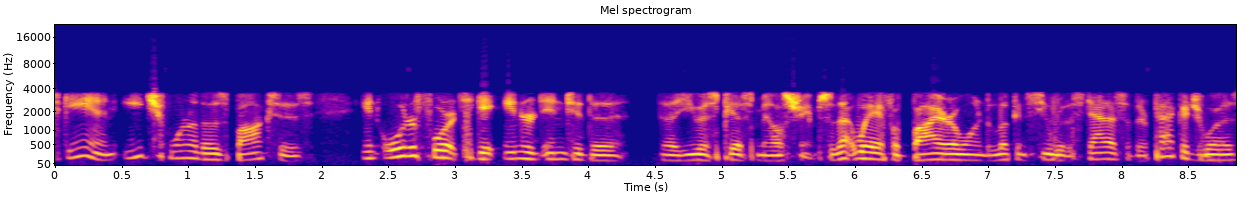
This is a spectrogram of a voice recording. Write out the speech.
scan each one of those boxes in order for it to get entered into the the USPS mail stream. So that way, if a buyer wanted to look and see where the status of their package was,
